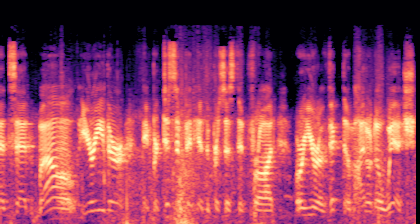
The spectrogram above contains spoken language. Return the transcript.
and said, "Well, you're either a participant in the persistent fraud or you're a victim. I don't know which,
